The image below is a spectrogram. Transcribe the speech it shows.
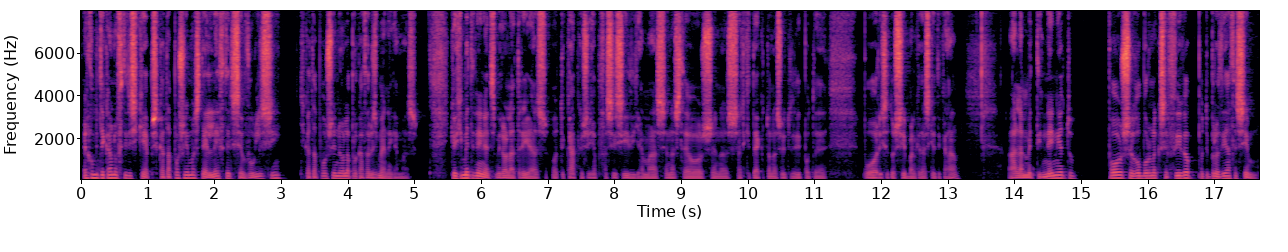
έρχομαι και κάνω αυτή τη σκέψη. Κατά πόσο είμαστε ελεύθεροι σε βούληση και κατά πόσο είναι όλα προκαθορισμένα για μας. Και όχι με την έννοια της μυρολατρείας, ότι κάποιος έχει αποφασίσει ήδη για μας, ένας θεός, ένας αρχιτέκτονας ή οτιδήποτε που όρισε το σύμπαν και τα σχετικά, αλλά με την έννοια του πώς εγώ μπορώ να ξεφύγω από την προδιάθεσή μου.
